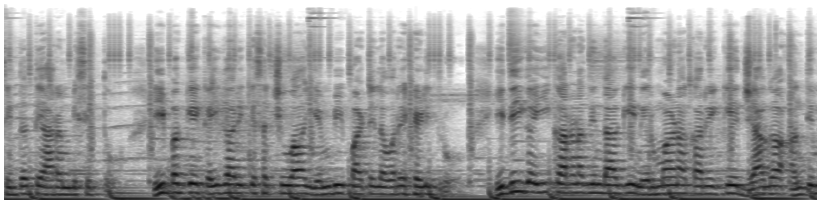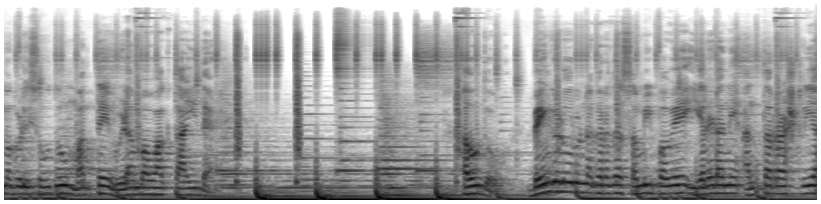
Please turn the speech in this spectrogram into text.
ಸಿದ್ಧತೆ ಆರಂಭಿಸಿತ್ತು. ಈ ಬಗ್ಗೆ ಕೈಗಾರಿಕೆ ಸಚಿವ ಎಂ ಬಿ ಪಾಟೀಲ್ ಅವರೇ ಹೇಳಿದರು. ಇದೀಗ ಈ ಕಾರಣದಿಂದಾಗಿ ನಿರ್ಮಾಣ ಕಾರ್ಯಕ್ಕೆ ಜಾಗ ಅಂತಿಮಗೊಳಿಸುವುದು ಮತ್ತೆ ವಿಳಂಬವಾಗ್ತಾ ಇದೆ. ಹೌದು ಬೆಂಗಳೂರು ನಗರದ ಸಮೀಪವೇ ಎರಡನೇ ಅಂತಾರಾಷ್ಟ್ರೀಯ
